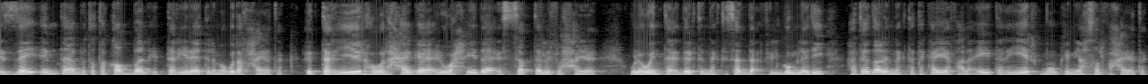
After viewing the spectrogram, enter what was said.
إزاي أنت بتتقبل التغييرات اللي موجودة في حياتك. التغيير هو الحاجة الوحيدة الثابتة اللي في الحياة. ولو انت قدرت انك تصدق في الجملة دي هتقدر انك تتكيف على أي تغيير ممكن يحصل في حياتك.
